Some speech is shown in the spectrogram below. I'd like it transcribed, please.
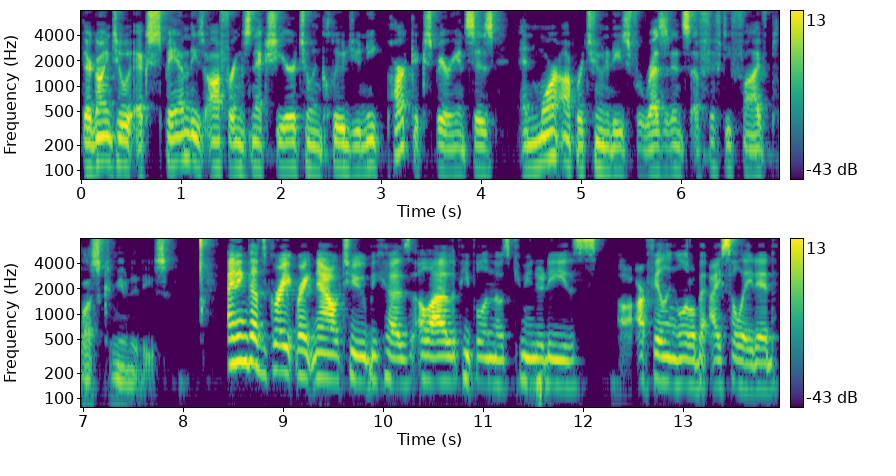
they're going to expand these offerings next year to include unique park experiences and more opportunities for residents of 55 plus communities. I think that's great right now, too, because a lot of the people in those communities are feeling a little bit isolated.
